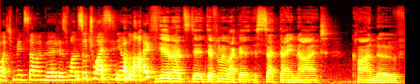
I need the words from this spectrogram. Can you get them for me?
Watched Midsomer Murders once or twice in your life. Yeah, no, it's definitely like a, Saturday night kind of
